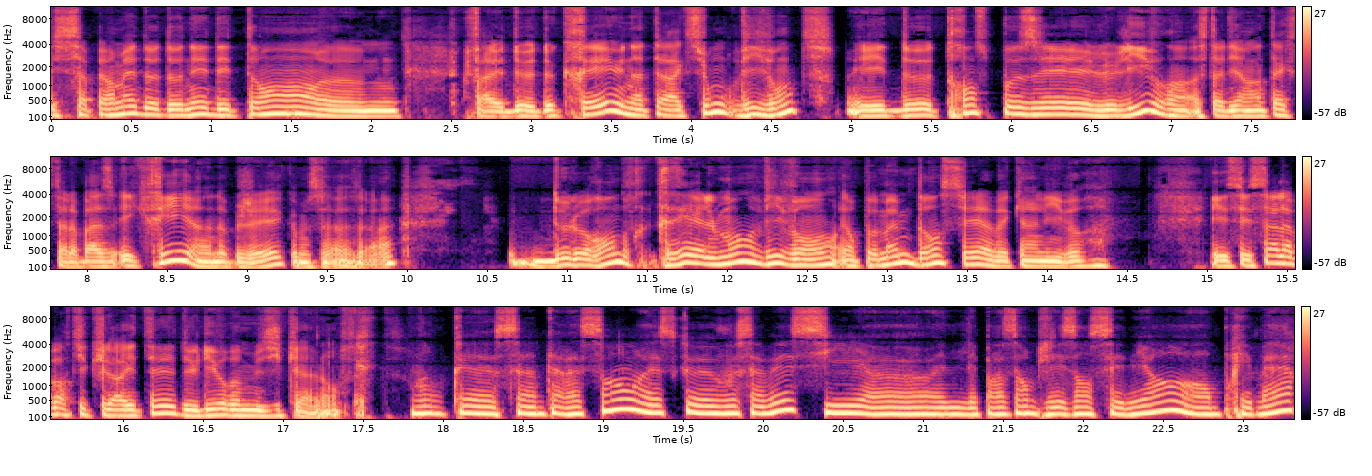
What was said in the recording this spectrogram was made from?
ça permet de donner des temps, euh, enfin, de, de créer une interaction vivante et de transposer le livre, c'est-à-dire un texte à la base écrit, un objet comme ça, de le rendre réellement vivant. Et on peut même danser avec un livre. Et c'est ça la particularité du livre musical, en fait. Donc, euh, c'est intéressant. Est-ce que vous savez si, euh, les, par exemple, les enseignants en primaire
